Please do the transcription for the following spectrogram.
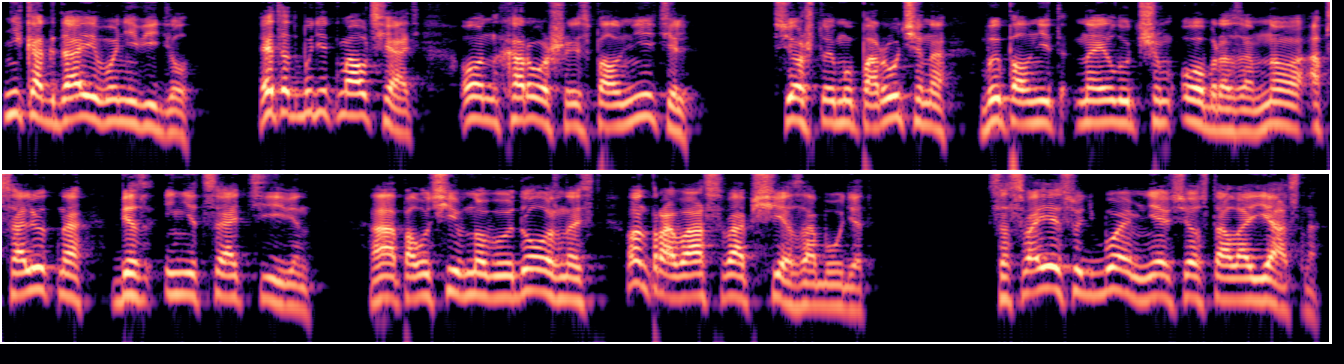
Никогда его не видел. Этот будет молчать. Он хороший исполнитель. Все, что ему поручено, выполнит наилучшим образом, но абсолютно безинициативен. А получив новую должность, он про вас вообще забудет. Со своей судьбой мне все стало ясно.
